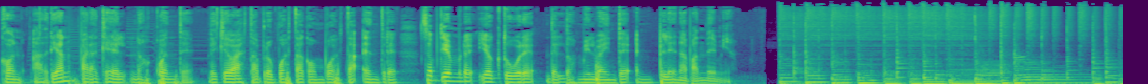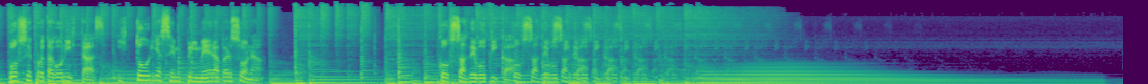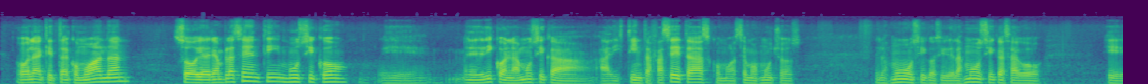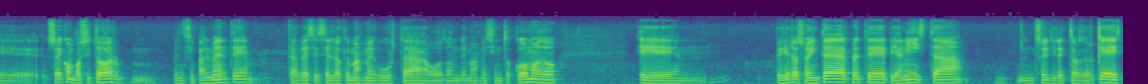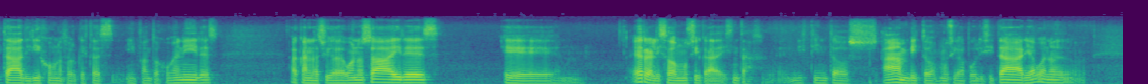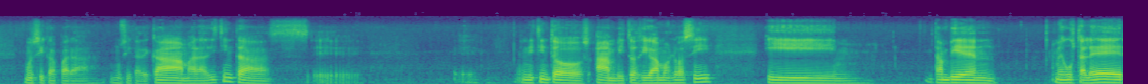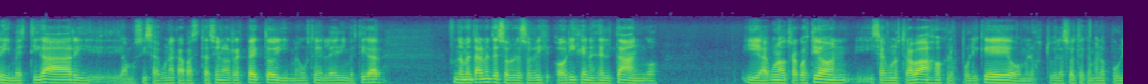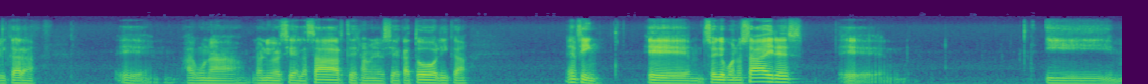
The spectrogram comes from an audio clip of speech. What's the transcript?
con Adrián para que él nos cuente de qué va esta propuesta compuesta entre septiembre y octubre del 2020 en plena pandemia. Voces protagonistas. Historias en primera persona. Cosas de botica. Cosas de botica. Hola, ¿qué tal? ¿Cómo andan? Soy Adrián Placenti, músico. eh, me dedico en la música a distintas facetas, como hacemos muchos de los músicos y de las músicas. Hago, eh, soy compositor principalmente, tal vez es lo que más me gusta o donde más me siento cómodo. Eh, pero soy intérprete, pianista, soy director de orquesta, dirijo unas orquestas infanto-juveniles acá en la ciudad de Buenos Aires. Eh, he realizado música de distintas, distintos ámbitos, música publicitaria, bueno, música para música de cámara, distintas, eh, eh, en distintos ámbitos, digámoslo así. Y también me gusta leer, investigar, y digamos, hice alguna capacitación al respecto y me gusta leer e investigar, fundamentalmente sobre los orígenes del tango y alguna otra cuestión. Hice algunos trabajos que los publiqué o me los tuve la suerte que me los publicara eh, alguna, la Universidad de las Artes, la Universidad Católica, en fin, eh, soy de Buenos Aires eh, y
